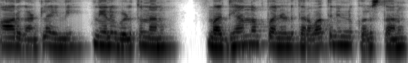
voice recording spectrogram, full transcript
ఆరు గంటలయింది. నేను వెళుతున్నాను. మధ్యాహ్నం పన్నెండు తర్వాత నిన్ను కలుస్తాను.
